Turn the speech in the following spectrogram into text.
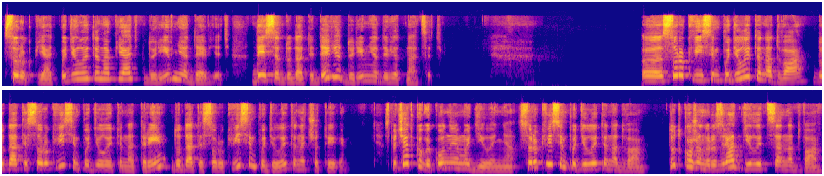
45 поділити на 5 дорівнює 9. 10 додати 9 дорівнює 19. Е, 48 поділити на 2, додати 48 поділити на 3, додати 48 поділити на 4. Спочатку виконуємо ділення. 48 поділити на 2. Тут кожен розряд ділиться на 2.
